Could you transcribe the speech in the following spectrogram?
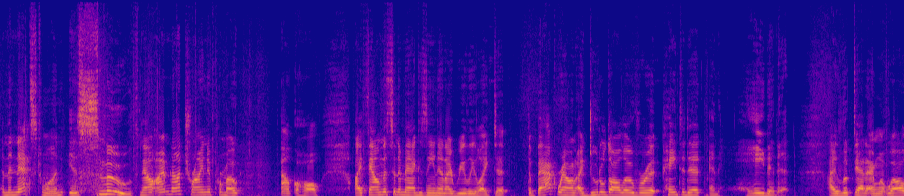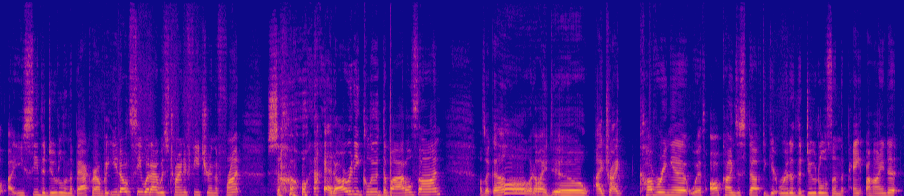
And the next one is smooth. Now, I'm not trying to promote alcohol. I found this in a magazine and I really liked it. The background, I doodled all over it, painted it, and hated it. I looked at it and went, well, uh, you see the doodle in the background, but you don't see what I was trying to feature in the front. So I had already glued the bottles on. I was like, oh, what do I do? I tried covering it with all kinds of stuff to get rid of the doodles and the paint behind it.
